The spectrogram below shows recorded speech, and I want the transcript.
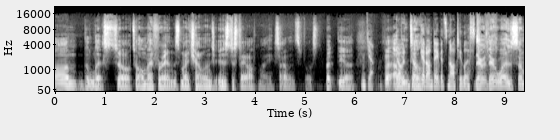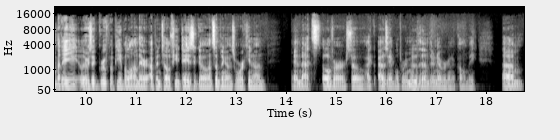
on the list. So, to all my friends, my challenge is to stay off my silence list. But the uh, Yeah, but up don't until don't get on David's naughty list. there, there was somebody. There was a group of people on there up until a few days ago on something I was working on, and that's over. So I, I was able to remove them. They're never going to call me. Um,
